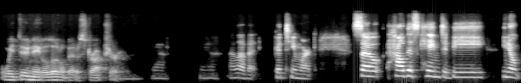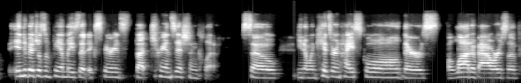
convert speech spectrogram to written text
we do need a little bit of structure. Yeah. Yeah. I love it. Good teamwork. So, how this came to be, you know, individuals and families that experience that transition cliff so, you know, when kids are in high school, there's a lot of hours of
